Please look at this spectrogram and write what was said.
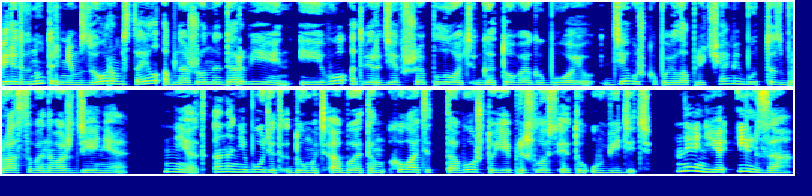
Перед внутренним взором стоял обнаженный Дарвейн и его отвердевшая плоть, готовая к бою. Девушка повела плечами, будто сбрасывая наваждение. Нет, она не будет думать об этом, хватит того, что ей пришлось это увидеть. «Нэнья, Ильза!»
